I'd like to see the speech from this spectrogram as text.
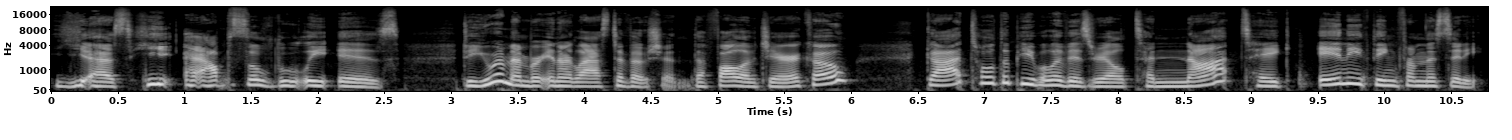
Yes, he absolutely is. Do you remember in our last devotion, the fall of Jericho? God told the people of Israel to not take anything from the city.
